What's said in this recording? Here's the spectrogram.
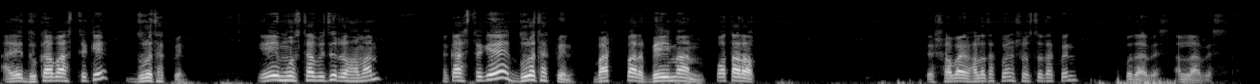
আর এই ধোকাবাজ থেকে দূরে থাকবেন। এই মুস্তাফিজুর রহমান কাছ থেকে দূরে থাকবেন, বাটপার বেইমান প্রতারক। তো সবাই ভালো থাকবেন, সুস্থ থাকবেন। খুদা হাফেজ, আল্লাহ হাফেজ।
